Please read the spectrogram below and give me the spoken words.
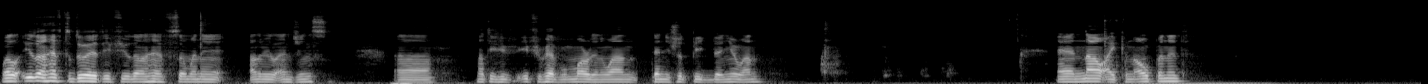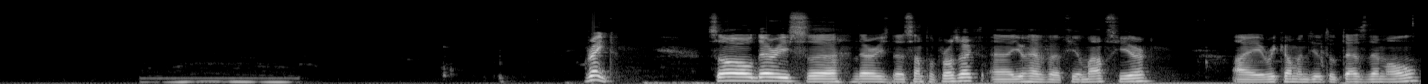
Well you don't have to do it if you don't have so many Unreal engines. Uh, but if, if you have more than one then you should pick the new one. And now I can open it. Great! So there is uh, there is the sample project. Uh, you have a few maps here. I recommend you to test them all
